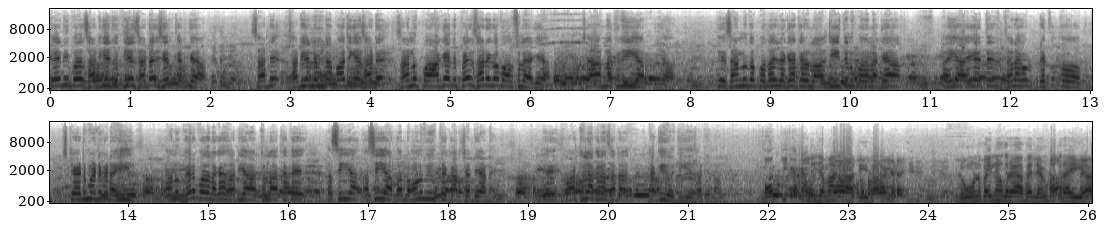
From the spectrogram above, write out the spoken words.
ਇਹ ਨਹੀਂ ਪਤਾ ਸਾਡੀਆਂ ਜੁੱਤੀਆਂ ਸਾਡਾ ਹੀ ਸਿਰ ਕਰ ਗਿਆ। ਸਾਡੇ ਸਾਡੀਆਂ ਲਿਮਟਾਂ ਬਚ ਗਈਆਂ ਸਾਡੇ ਸਾਨੂੰ ਪਾ ਕੇ ਤੇ ਫਿਰ ਸਾਡੇ ਕੋਲ ਵਾਪਸ ਲੈ ਗਿਆ। 4 ਲੱਖ ਵੀਹ ਹਜ਼ਾਰ ਰੁਪਇਆ। ਤੇ ਸਾਨੂੰ ਤਾਂ ਪਤਾ ਹੀ ਲੱਗਾ ਕਿ ਲਾਲਜੀਤ ਨੂੰ ਪਤਾ ਲੱਗਿਆ। ਅਸੀਂ ਆਏ ਇੱਥੇ ਸਾਰਾ ਸਟੇਟਮੈਂਟ ਕਢਾਈ। ਸਾਨੂੰ ਫਿਰ ਪਤਾ ਲੱਗਾ ਸਾਡੀ 8 ਲੱਖ ਤੇ 80 80 ਹਜ਼ਾਰ ਦਾ ਲੋਨ ਵੀ ਉੱਤੇ ਕਰ ਛੱਡਿਆ ਨੇ। ਤੇ 8 ਲੱਖ ਦਾ ਸਾਡਾ ਠੱਗੀ ਹੋ ਜੀ ਹੈ ਸਾਡੇ ਨਾਲ। ਮੰਗ ਕੀ ਕਰਦੇ ਹੋ? ਜਮਾ ਕਰਾਤੀ ਸਾਰੀ। ਲੋਨ ਪਹਿਲਾਂ ਕਰਾਇਆ ਫਿਰ ਲਿਮਟ ਕਰਾਈ ਆ।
